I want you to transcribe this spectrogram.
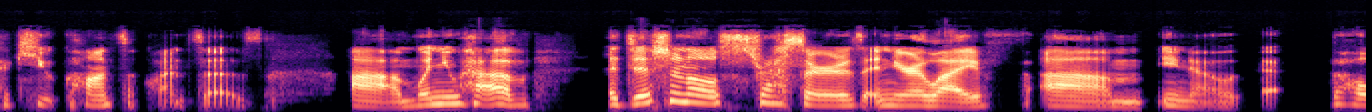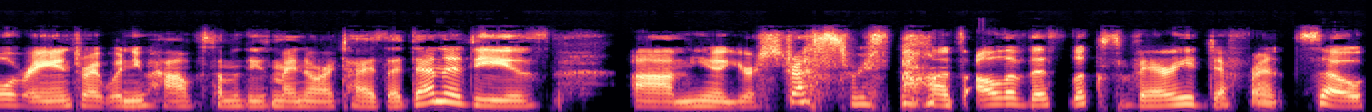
acute consequences. Um, when you have additional stressors in your life, um, you know, eh, the whole range, right? When you have some of these minoritized identities, um, you know, your stress response, all of this looks very different. So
